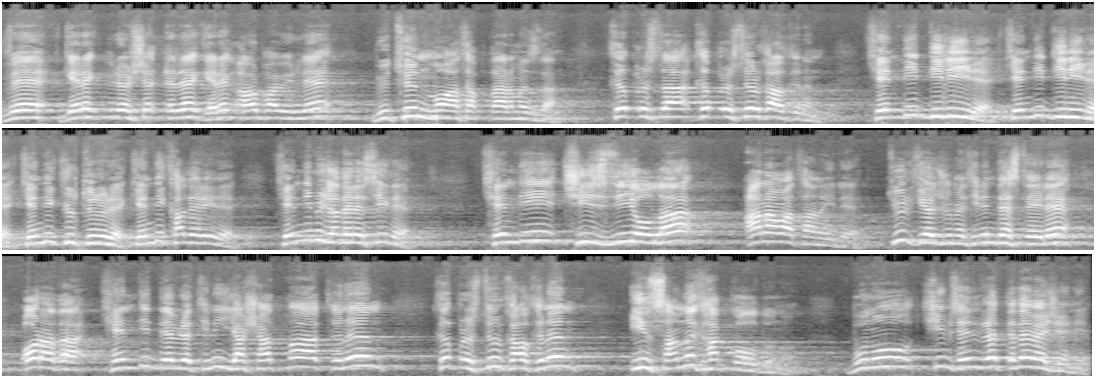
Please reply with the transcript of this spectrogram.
ve gerek Birleşik Milletler'e gerek Avrupa Birliği'ne bütün muhataplarımızla Kıbrıs'ta Kıbrıs Türk halkının kendi diliyle, kendi diniyle, kendi kültürüyle, kendi kaderiyle, kendi mücadelesiyle, kendi çizdiği yolla ana vatanı ile, Türkiye Cumhuriyeti'nin desteğiyle orada kendi devletini yaşatma hakkının Kıbrıs Türk halkının insanlık hakkı olduğunu, bunu kimsenin reddedemeyeceğini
